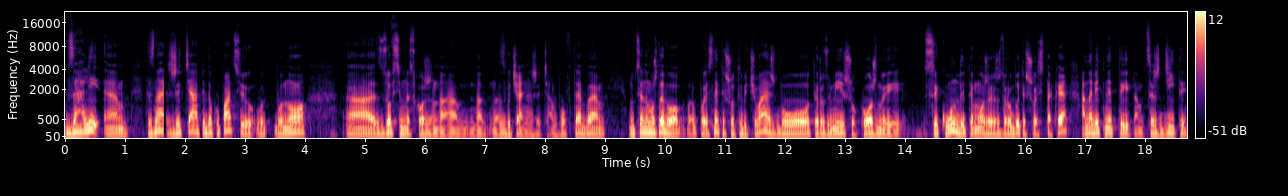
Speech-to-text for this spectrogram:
Взагалі, ем, ти знаєш, життя під окупацією, от, воно е, зовсім не схоже на, на, на звичайне життя. Бо в тебе ну, це неможливо е, пояснити, що ти відчуваєш, бо ти розумієш, що кожної секунди ти можеш зробити щось таке, а навіть не ти там. Це ж діти,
